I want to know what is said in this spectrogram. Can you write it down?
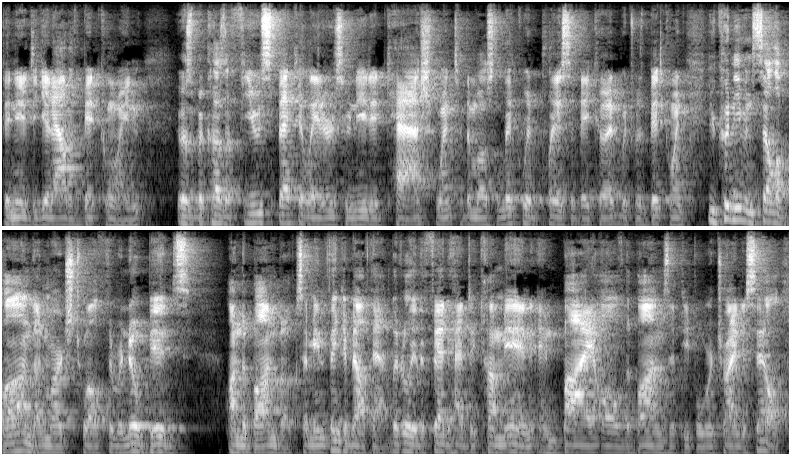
they needed to get out of Bitcoin. It was because a few speculators who needed cash went to the most liquid place that they could, which was Bitcoin. You couldn't even sell a bond on March 12th. There were no bids on the bond books. I mean, think about that. Literally, the Fed had to come in and buy all of the bonds that people were trying to sell.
